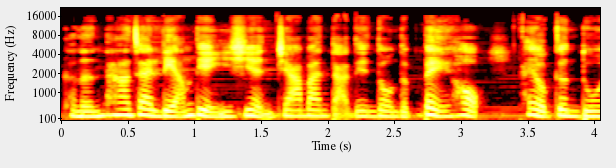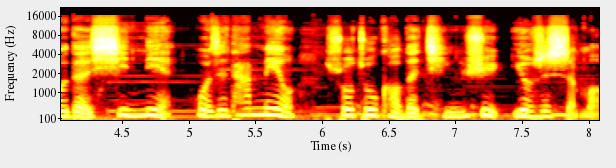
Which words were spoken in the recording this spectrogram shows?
可能他在两点一线加班打电动的背后，他有更多的信念，或者是他没有说出口的情绪又是什么？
